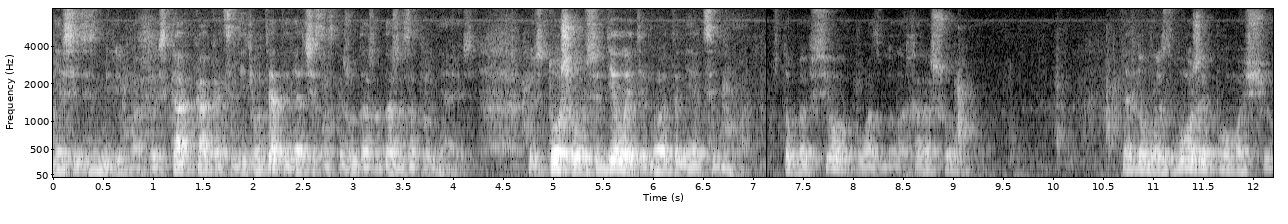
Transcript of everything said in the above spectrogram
неизмеримо. То есть как, как оценить вот это, я, честно скажу, даже, даже затрудняюсь. То есть то, что вы все делаете, но это неоценимо. Чтобы все у вас было хорошо, я думаю, з Божою помощью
